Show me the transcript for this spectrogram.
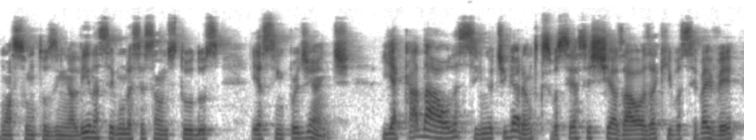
um assuntozinho ali na segunda sessão de estudos e assim por diante. E a cada aula, sim, eu te garanto que se você assistir às aulas aqui, você vai ver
